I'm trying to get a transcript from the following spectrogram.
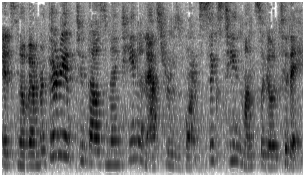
It's November 30th, 2019, and Astrid was born 16 months ago today.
